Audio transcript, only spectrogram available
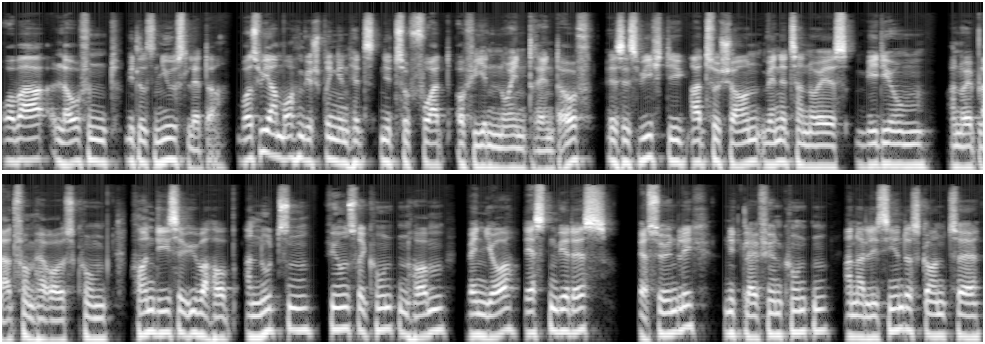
aber laufend mittels Newsletter. Was wir auch machen, wir springen jetzt nicht sofort auf jeden neuen Trend auf. Es ist wichtig, auch zu schauen, wenn jetzt ein neues Medium eine neue Plattform herauskommt, kann diese überhaupt einen Nutzen für unsere Kunden haben? Wenn ja, testen wir das persönlich, nicht gleich für einen Kunden, analysieren das Ganze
